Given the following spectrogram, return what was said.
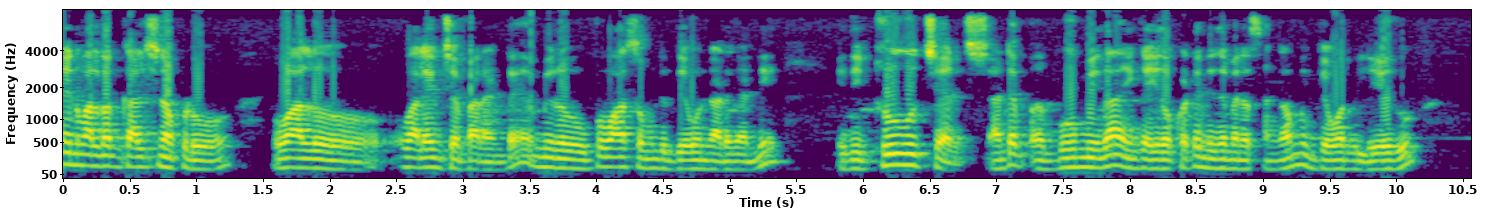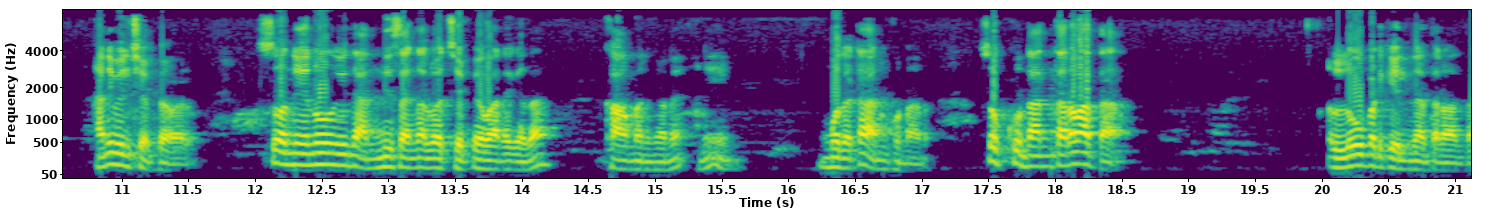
నేను వాళ్ళతో కలిసినప్పుడు వాళ్ళు వాళ్ళు ఏం చెప్పారంటే మీరు ఉపవాసం ఉండి దేవుణ్ణి అడగండి. ఇది ట్రూ చర్చ్ అంటే భూమి మీద ఇంకా ఇది ఒక్కటే నిజమైన సంఘం ఇంకెవరు లేదు అని వీళ్ళు చెప్పేవారు. సో నేను ఇది అన్ని సంఘాలు చెప్పేవారే కదా. కామన్గానే అని మొదట అనుకున్నాను. సో దాని తర్వాత లోపలికి వెళ్ళిన తర్వాత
